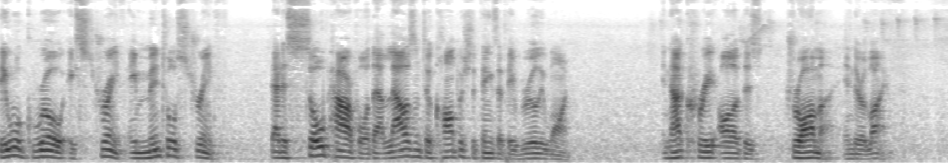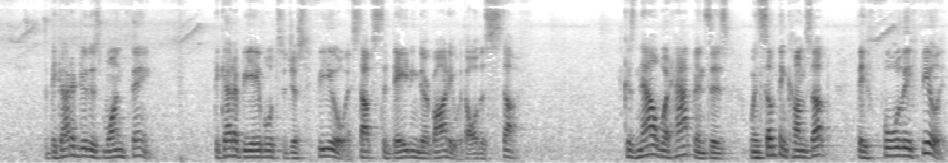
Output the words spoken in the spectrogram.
they will grow a strength, a mental strength that is so powerful that allows them to accomplish the things that they really want and not create all of this drama in their life. But they got to do this one thing. They got to be able to just feel and stop sedating their body with all this stuff. Because now what happens is when something comes up, they fully feel it.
